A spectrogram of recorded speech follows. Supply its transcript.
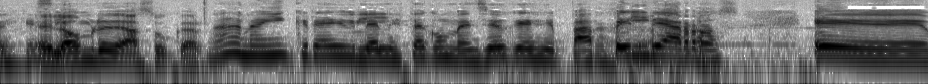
sí, es que el sí. hombre de azúcar. Ah, no, increíble. Él está convencido que es de papel de arroz. Eh,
